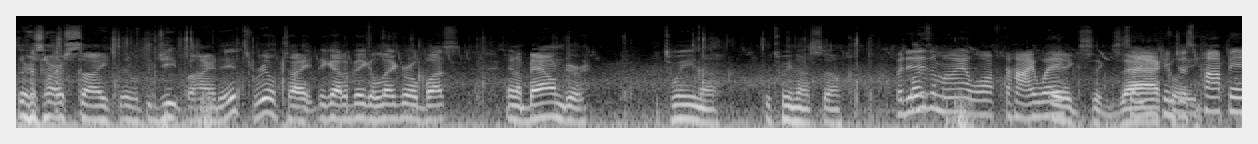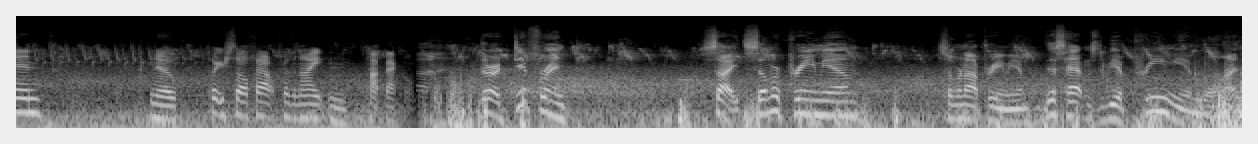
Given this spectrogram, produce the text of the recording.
there's our site with the Jeep behind it. It's real tight. They got a big Allegro bus and a bounder between uh, between us. So, but it but, is a mile off the highway. Exactly. So you can just pop in, you know, put yourself out for the night and pop back home. Uh, there are different sites. Some are premium, some are not premium. This happens to be a premium one.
